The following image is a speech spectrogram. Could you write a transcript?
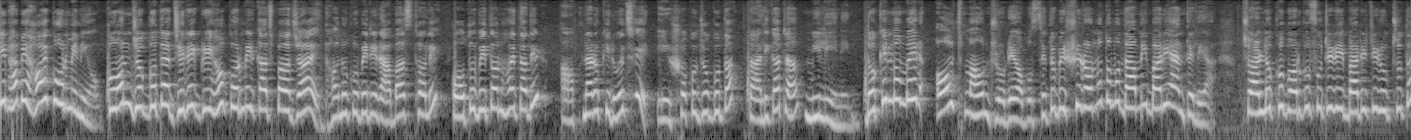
কীভাবে হয় কর্মী নিয়োগ? কোন যোগ্যতার জেরে গৃহকর্মীর কাজ পাওয়া যায়? ধনকুবেরের আবাসস্থলে কত বেতন হয় তাদের? আপনারও কি রয়েছে এই সকল যোগ্যতা? তালিকাটা মিলিয়ে নিন। দক্ষিণ মুম্বাইয়ের অল্ট মাউন্ট রোডে অবস্থিত বিশ্বের অন্যতম দামি বাড়ি অ্যান্টেলিয়া। চার লক্ষ বর্গ ফুটের এই বাড়িটির উচ্চতা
